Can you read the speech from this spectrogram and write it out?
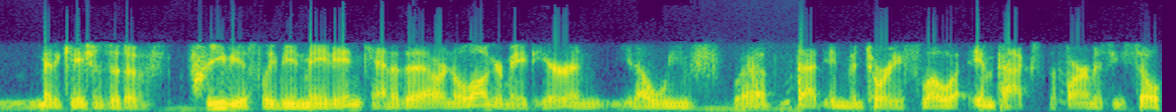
medications that have previously been made in Canada are no longer made here, and you know we've uh, that inventory flow impacts the pharmacy. So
